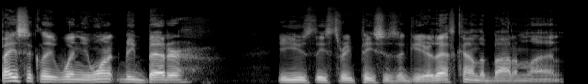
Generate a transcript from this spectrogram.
basically, when you want it to be better, you use these three pieces of gear. That's kind of the bottom line.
